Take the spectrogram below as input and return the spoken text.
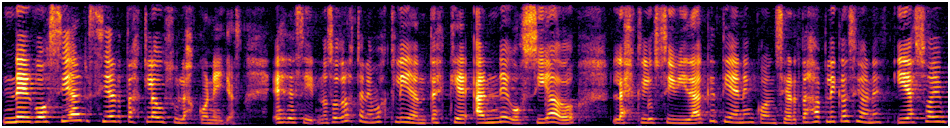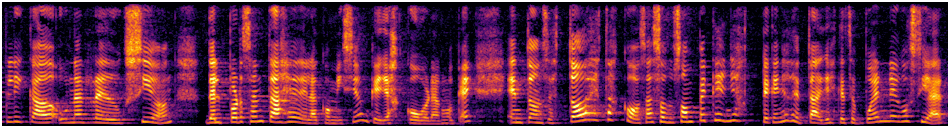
negociar ciertas cláusulas con ellas. Es decir, nosotros tenemos clientes que han negociado la exclusividad que tienen con ciertas aplicaciones y eso ha implicado una reducción del porcentaje de la comisión que ellas cobran, ¿ok? Entonces, todas estas cosas son, son pequeños, pequeños detalles que se pueden negociar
